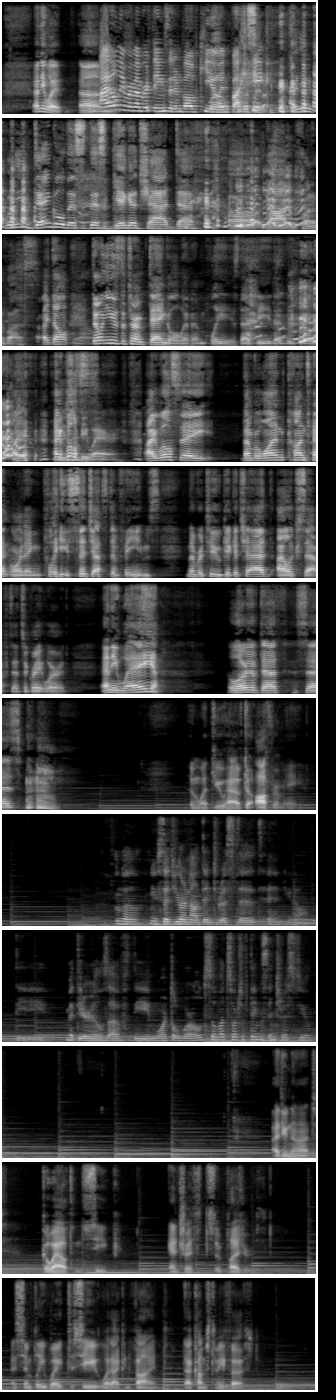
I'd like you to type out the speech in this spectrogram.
Anyway, um, I only remember things that involve Q Well, and fucking. listen, when you when you dangle this this Giga Chad death uh, god in front of us, I don't know. don't use the term dangle with him, please. That'd be that'd be great. I, I will beware. I will say, number one, content warning, please, suggestive themes. Number two, Giga Chad, I'll accept. That's a great word. Anyway, the Lord of Death says, Then what you have to offer me? well, you said you're not interested in, you know, the materials of the mortal world. So, what sorts of things interest you? I do not go out and seek interests or pleasures. I simply wait to see what I can find that comes to me first.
